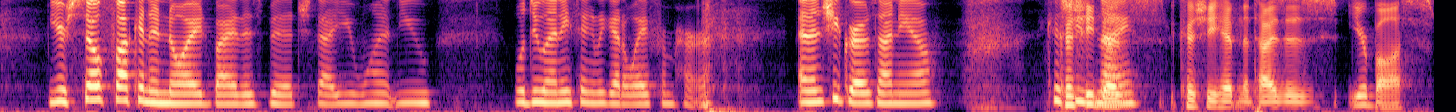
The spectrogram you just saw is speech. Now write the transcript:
you're so fucking annoyed by this bitch that you want you will do anything to get away from her. and then she grows on you. because she nice. does because she hypnotizes your boss.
